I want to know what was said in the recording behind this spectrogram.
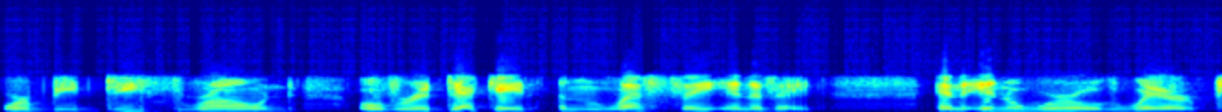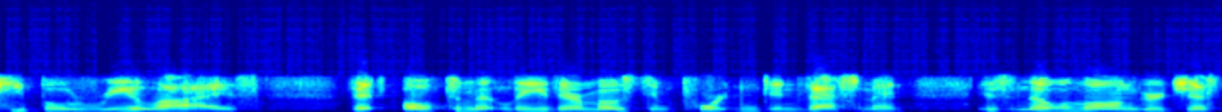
or be dethroned over a decade unless they innovate. And in a world where people realize that ultimately their most important investment is no longer just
